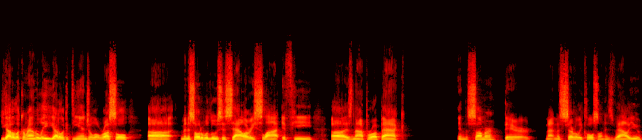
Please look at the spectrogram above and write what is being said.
you got to look around the league. You got to look at D'Angelo Russell. Uh, Minnesota would lose his salary slot if he uh, is not brought back in the summer. They're not necessarily close on his value,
